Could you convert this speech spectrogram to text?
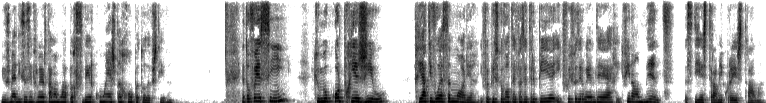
e os médicos e as enfermeiras estavam lá para receber com esta roupa toda vestida. Então foi assim que o meu corpo reagiu, reativou essa memória. E foi por isso que eu voltei a fazer terapia e que fui fazer o EMDR e que finalmente acedi a este trauma e curei este trauma.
